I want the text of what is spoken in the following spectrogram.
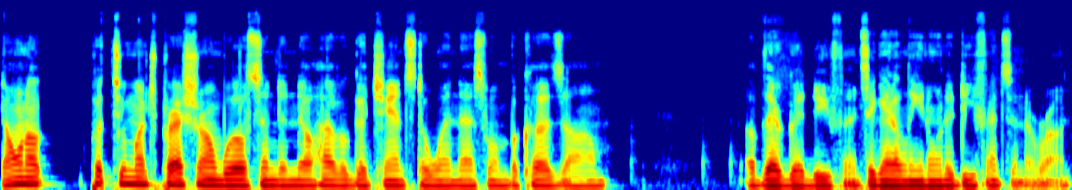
don't uh, put too much pressure on Wilson, then they'll have a good chance to win this one because um of their good defense. They got to lean on the defense in the run.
